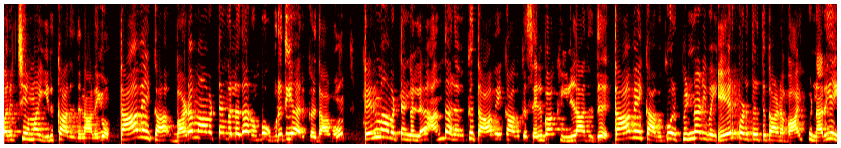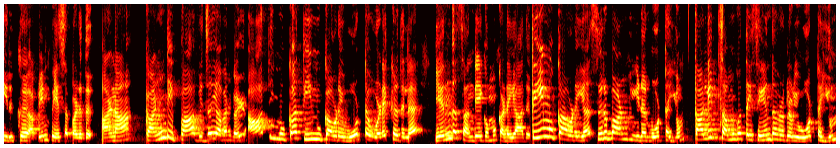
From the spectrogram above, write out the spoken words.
பரிச்சயமா இருக்காததுனாலையும் தாவேகா வட மாவட்டங்கள்ல தான் ரொம்ப உறுதியா இருக்கிறதாகவும் தென் மாவட்டங்கள்ல அந்த அளவுக்கு தாவேகாவுக்கு செல்வாக்கு இல்லாதது தாவேகாவுக்கு ஒரு பின்னடைவை ஏற்படுத்துறதுக்கான வாய்ப்பு நிறைய இருக்கு அப்படின்னு பேசப்படுது. ஆனா கண்டிப்பா விஜய் அவர்கள் அதிமுக திமுகவுடைய ஓட்டை உடைக்கிறதுல எந்த சந்தேகமும் கிடையாது. திமுகவுடைய சிறுபான்மையினர் ஓட்டையும் தலித் சமூகத்தை சேர்ந்தவர்களுடைய ஓட்டையும்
